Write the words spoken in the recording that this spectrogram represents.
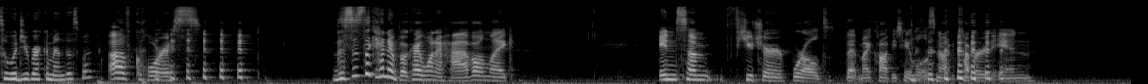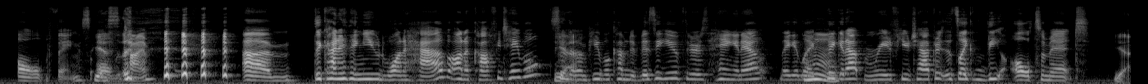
So would you recommend this book? Of course. this is the kind of book I want to have on like in some future world that my coffee table is not covered in all the things Yes. all the time. um, the kind of thing you'd want to have on a coffee table so Yeah. that when people come to visit you, if they're just hanging out, they can like pick it up and read a few chapters. It's like the ultimate. Yeah.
